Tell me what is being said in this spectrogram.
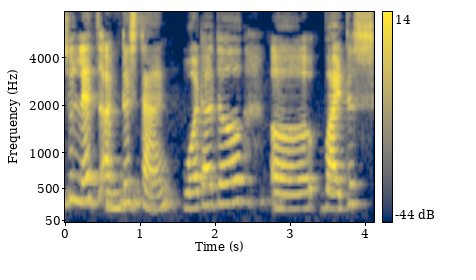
so let's understand what are the uh, why this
